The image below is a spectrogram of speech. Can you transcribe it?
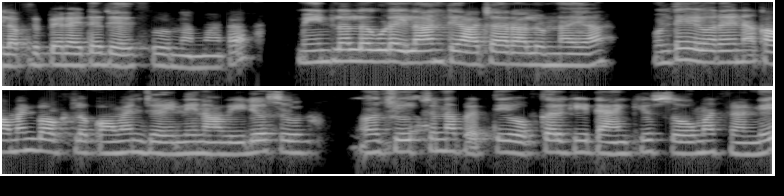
ఇలా ప్రిపేర్ అయితే చేస్తూ ఉందన్నమాట. మీ ఇంట్లలో కూడా ఇలాంటి ఆచారాలు ఉన్నాయా ఉంటే ఎవరైనా కామెంట్ బాక్స్లో కామెంట్ చేయండి. నా వీడియోస్ చూస్తున్న ప్రతి ఒక్కరికి థ్యాంక్ యూ సో మచ్ అండి.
